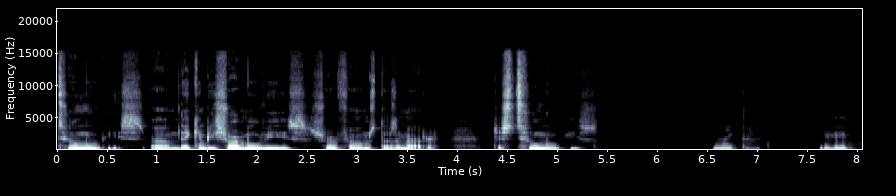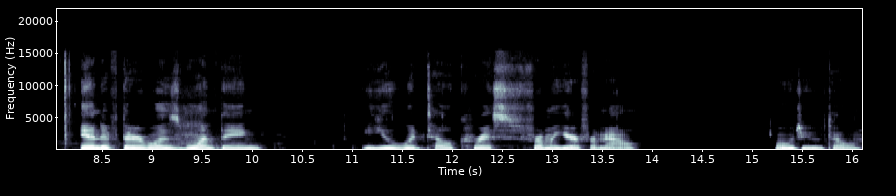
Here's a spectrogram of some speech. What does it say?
Two movies. Um they can be short movies, short films, doesn't matter. Just two movies. I like that. hmm And if there was one thing you would tell Chris from a year from now, what would you tell him?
